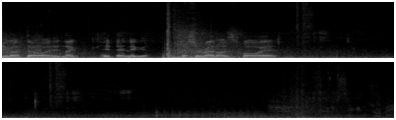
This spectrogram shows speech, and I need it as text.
You gonna throw it, like hit that nigga. That shit right on his forehead. 30 seconds remain.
